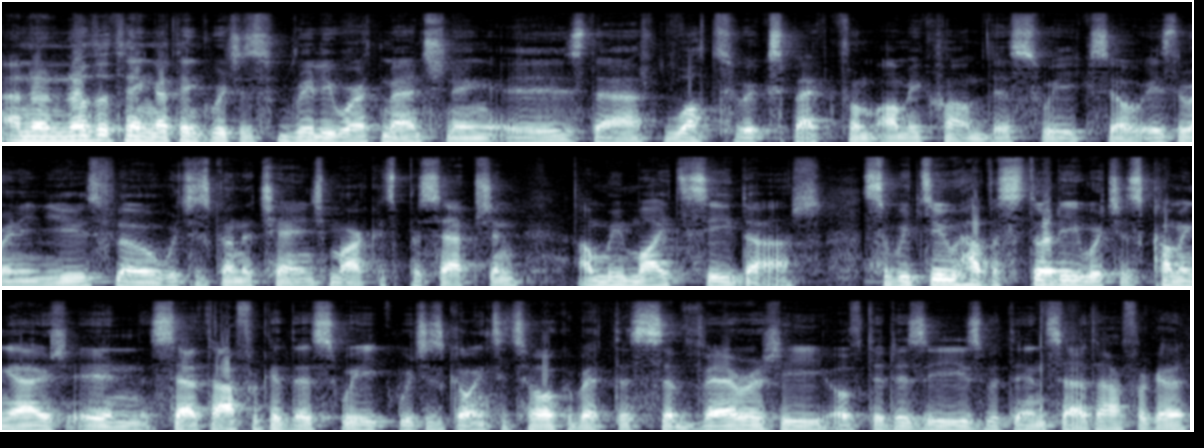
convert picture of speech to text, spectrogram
And another thing I think which is really worth mentioning is that what to expect from Omicron this week. So, is there any news flow which is going to change markets' perception? And we might see that. So, we do have a study which is coming out in South Africa this week, which is going to talk about the severity of the disease within South Africa.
